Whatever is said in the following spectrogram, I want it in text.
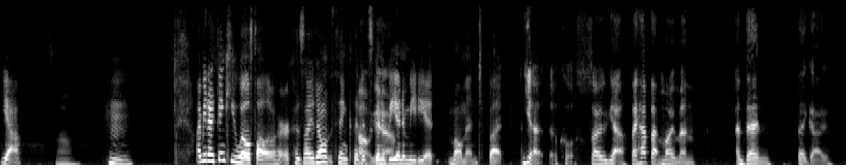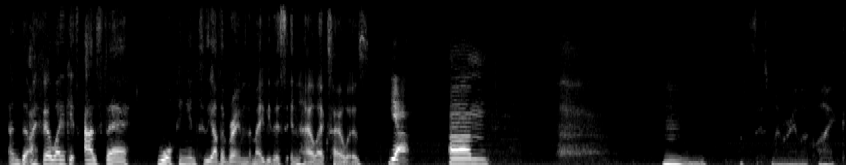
Yeah. So, Hmm. I mean, I think he will follow her because I don't think that Oh, it's going to yeah. be an immediate moment, but yeah, of course. So, yeah, they have that moment, and then they go. And I feel like it's as they're walking into the other room that maybe this inhale, exhale is. yeah. Um. Hmm. What does this memory look like?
